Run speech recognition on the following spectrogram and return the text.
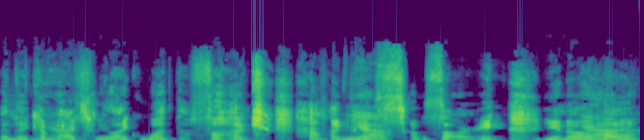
and they come yeah. back to me like what the fuck i'm like yeah. i'm so sorry you know yeah. like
